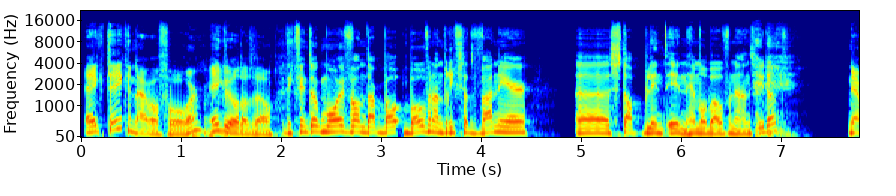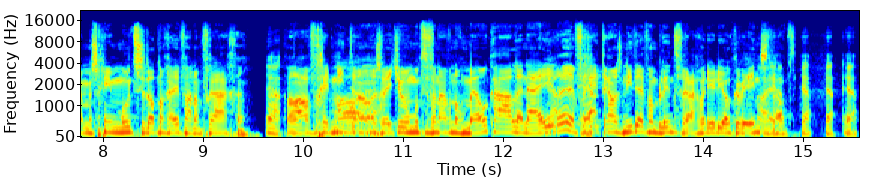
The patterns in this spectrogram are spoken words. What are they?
Ik teken daar wel voor hoor. Ik wil dat wel. Ik vind het ook mooi van, daar bo- bovenaan de brief staat wanneer eh stapt blind in, helemaal bovenaan. Zie je dat? Ja, misschien moeten ze dat nog even aan hem vragen. Ja. Van, ah, vergeet niet Oh, trouwens, ja. weet je, we moeten vanavond nog melk halen en eieren. Ja, En vergeet ja. trouwens niet even aan blind te vragen wanneer hij ook weer Oh, ja, instapt. ja, ja. ja.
